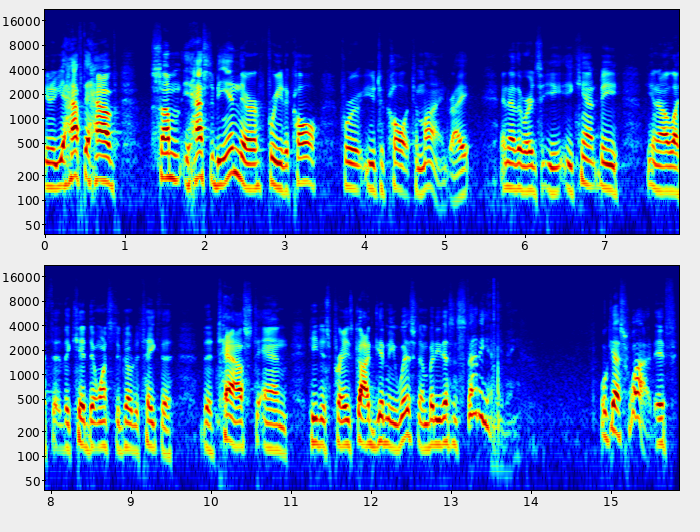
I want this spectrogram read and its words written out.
You know, you have to have some, it has to be in there for you to call, for you to call it to mind, right? In other words, you, you can't be you know, like the, the kid that wants to go to take the, the test and he just prays, God, give me wisdom, but he doesn't study anything. Well, guess what? If,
